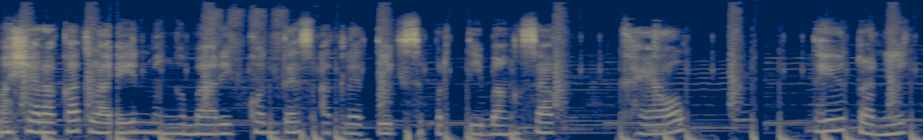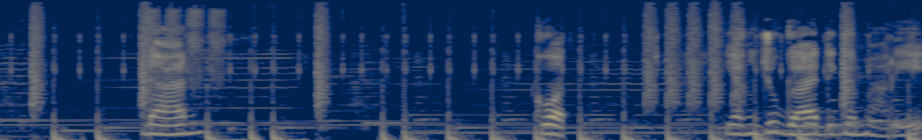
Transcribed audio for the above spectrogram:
Masyarakat lain menggemari kontes atletik seperti bangsa Celt, Teutonic, dan Goth yang juga digemari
